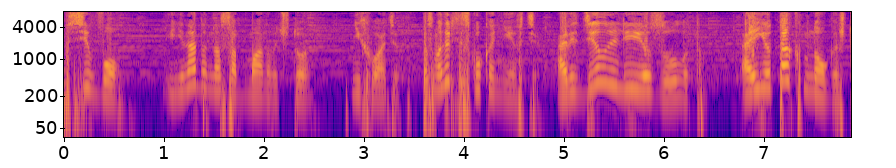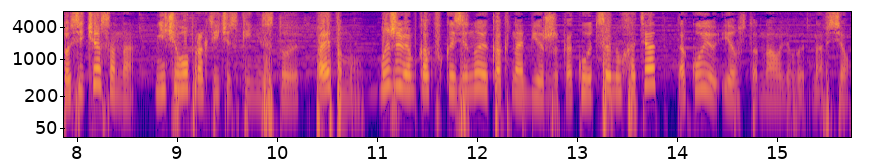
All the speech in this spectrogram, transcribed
всего. И не надо нас обманывать, что не хватит. Посмотрите, сколько нефти. А ведь делали ли ее золотом? А ее так много, что сейчас она ничего практически не стоит. Поэтому мы живем как в казино и как на бирже. Какую цену хотят, такую и устанавливают на все.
